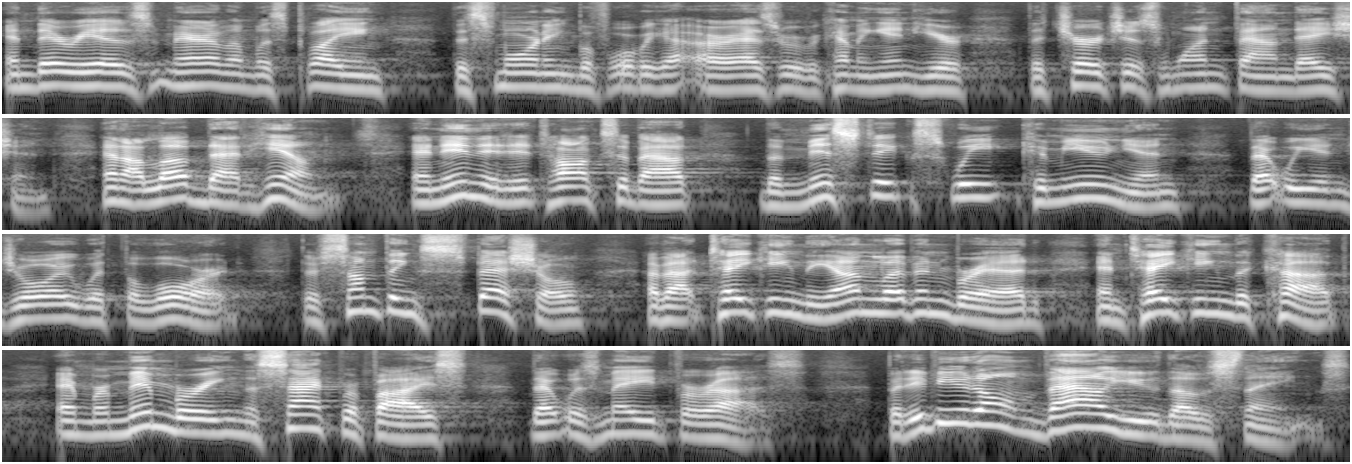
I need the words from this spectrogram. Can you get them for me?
And there is, Marilyn was playing this morning before we got, or as we were coming in here, the church's one foundation. And I love that hymn. And in it, it talks about the mystic sweet communion that we enjoy with the Lord. There's something special about taking the unleavened bread and taking the cup and remembering the sacrifice that was made for us. But if you don't value those things,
